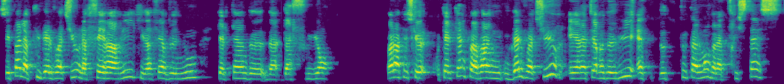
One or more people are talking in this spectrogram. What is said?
C'est pas la plus belle voiture, la Ferrari, qui va faire de nous quelqu'un d'influent. Voilà, puisque quelqu'un peut avoir une, belle voiture et à l'intérieur de lui être totalement dans la tristesse.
